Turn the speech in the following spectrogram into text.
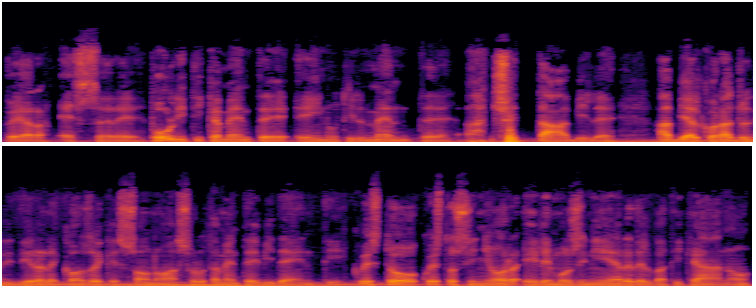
per essere politicamente e inutilmente accettabile abbia il coraggio di dire le cose che sono assolutamente evidenti. Questo, questo signor elemosiniere del Vaticano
